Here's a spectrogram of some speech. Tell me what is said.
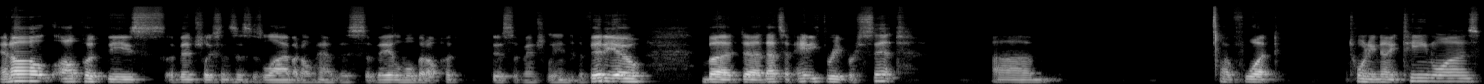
And I'll I'll put these eventually since this is live. I don't have this available, but I'll put this eventually into the video. But uh, that's an 83% um, of what 2019 was.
